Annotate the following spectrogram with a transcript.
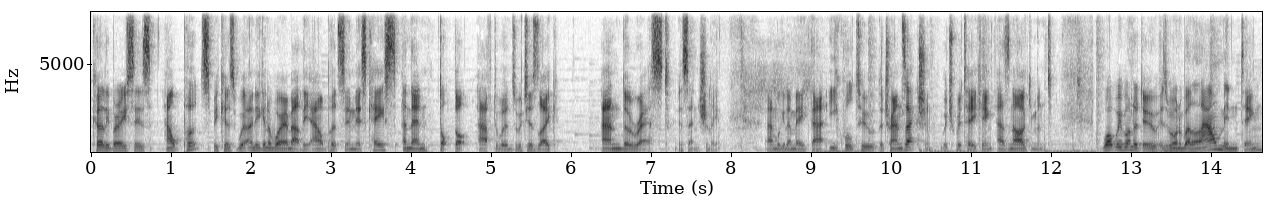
curly braces outputs because we're only going to worry about the outputs in this case, and then dot dot afterwards, which is like and the rest essentially. And we're going to make that equal to the transaction, which we're taking as an argument. What we want to do is we want to allow minting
